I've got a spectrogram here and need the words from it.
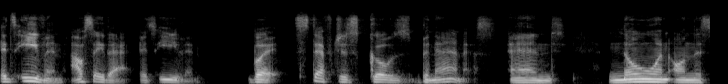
it's even. I'll say that. It's even. But Steph just goes bananas. And no one on this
